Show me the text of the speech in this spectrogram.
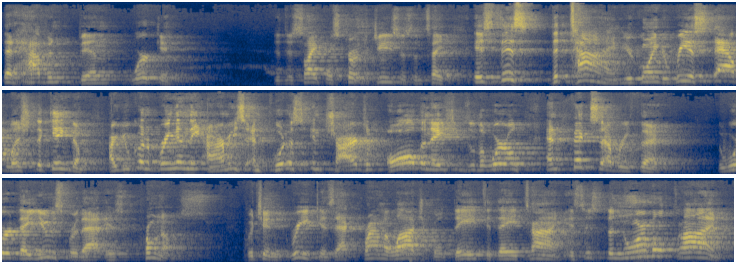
that haven't been working. The disciples turn to Jesus and say, Is this the time you're going to reestablish the kingdom? Are you going to bring in the armies and put us in charge of all the nations of the world and fix everything? The word they use for that is chronos, which in Greek is that chronological day to day time. Is this the normal time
